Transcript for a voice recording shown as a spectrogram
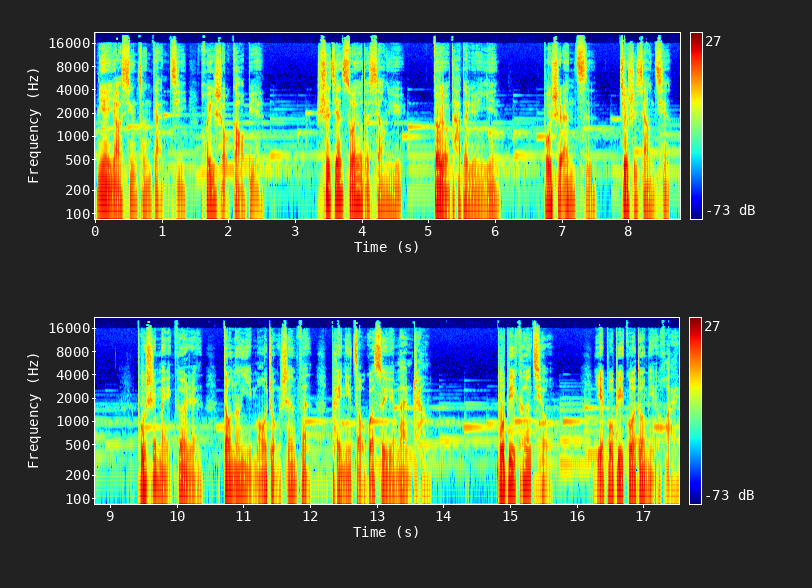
你也要心存感激，挥手告别。世间所有的相遇，都有它的原因，不是恩赐，就是相欠。不是每个人都能以某种身份陪你走过岁月漫长。不必苛求，也不必过多缅怀。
